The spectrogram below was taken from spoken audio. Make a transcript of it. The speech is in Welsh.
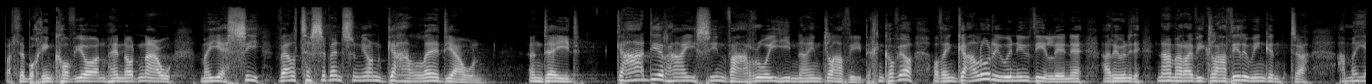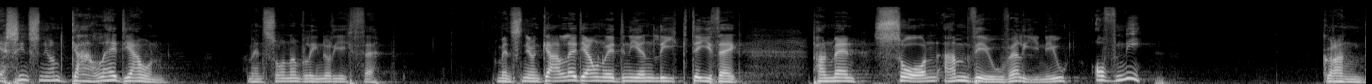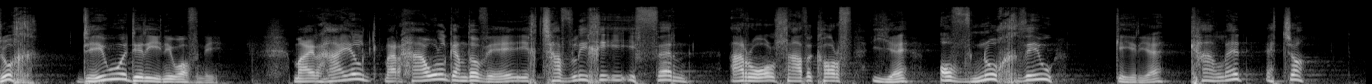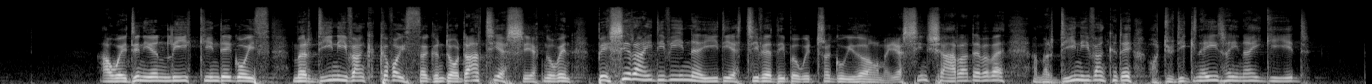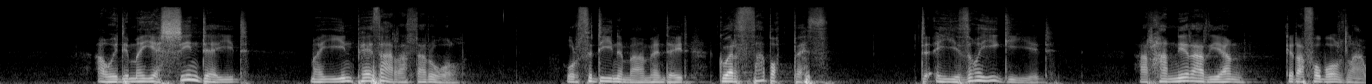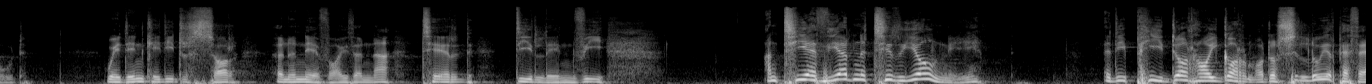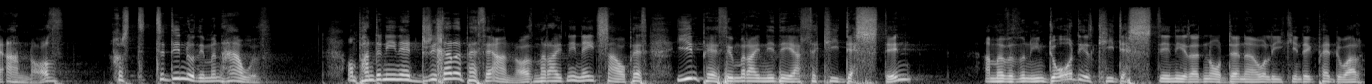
falle bod chi'n cofio yn henod naw, mae Iesu, fel tesefen swnio'n galed iawn, yn deud, gad i'r rhai sy'n farw ei hunain gladdu. Dych chi'n cofio, oedd e'n galw rhywun i'w ddilyn e, a rhywun i dweud, na, mae rhaid fi gladdu rhywun gyntaf. A mae Iesu'n swnio'n galed iawn. A mae'n sôn am flaenor ieithau. Mae'n swnio'n galed iawn wedyn ni yn lyc deuddeg, pan mae'n sôn am ddiw fel un i'w ofni. Gwrandwch, diw ydy'r un i'w ofni. Mae'r hawl, mae hawl ganddo fe i'ch taflu chi i uffern ar ôl lladd y corff ie, ofnwch ddiw. Geiriau caled eto. A wedyn i yn lyc 18, mae'r dyn ifanc cyfoethog yn dod at Iesu ac yn gofyn, beth sy'n rhaid i fi wneud i etifeddu bywyd tragwyddol? Mae Iesu'n siarad efo fe, a mae'r dyn ifanc yn dweud, o, dwi wedi gwneud rheina i gyd. A wedyn mae Iesu'n dweud, mae un peth arall ar ôl. Wrth y dyn yma, mae'n dweud, gwertha bopeth, dy eiddo i gyd, a rhannu'r arian gyda phobl dlawd. Wedyn, ceid i drysor, yn y nefoedd yna tyrd dilyn fi. A'n tueddiad naturiol ni ydy pido rhoi gormod o sylw i'r pethau anodd, achos tydyn nhw ddim yn hawdd. Ond pan dyn ni'n edrych ar y pethau anodd, mae rhaid ni wneud sawl peth. Un peth yw mae rhaid ni ddeall y cyd-destun, a mae fyddwn ni'n dod i'r cyd-destun i'r adnodau yna o lu 14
